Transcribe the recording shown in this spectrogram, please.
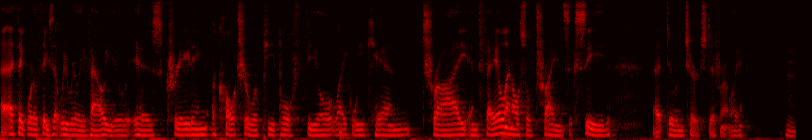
I think one of the things that we really value is creating a culture where people feel like we can try and fail and also try and succeed at doing church differently. Hmm.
